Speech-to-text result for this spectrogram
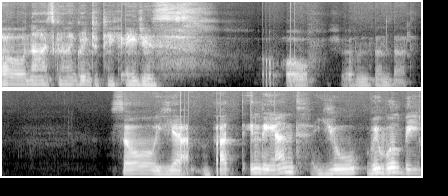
Oh, now it's gonna going to take ages. Oh, oh, should haven't done that. So yeah, but in the end, you we will be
